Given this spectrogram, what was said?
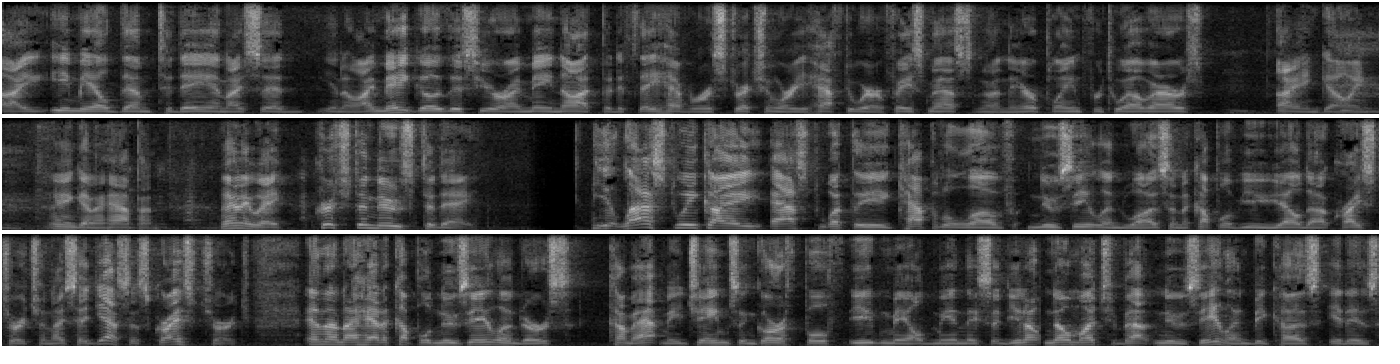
I emailed them today and I said, you know, I may go this year, I may not, but if they have a restriction where you have to wear a face mask on an airplane for 12 hours, I ain't going. It ain't going to happen. Anyway, Christian news today. Last week I asked what the capital of New Zealand was, and a couple of you yelled out Christchurch, and I said, yes, it's Christchurch. And then I had a couple of New Zealanders come at me. James and Garth both emailed me, and they said, you don't know much about New Zealand because it is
